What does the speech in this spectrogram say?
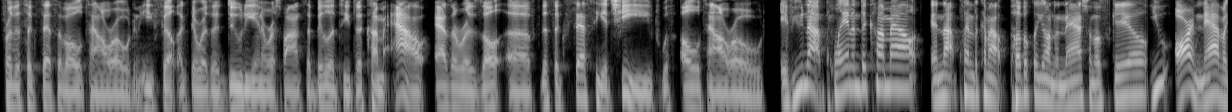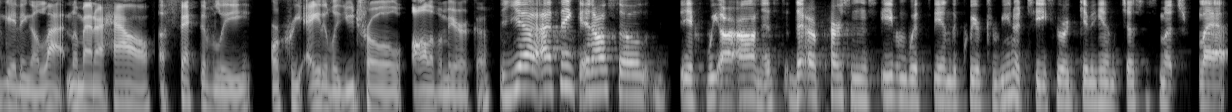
for the success of Old Town Road. And he felt like there was a duty and a responsibility to come out as a result of the success he achieved with Old Town Road. If you're not planning to come out and not planning to come out publicly on a national scale, you are navigating a lot, no matter how effectively or creatively you troll all of America. Yeah, I think, and also, if we are honest, there are persons even within the queer community who are giving him just as much flat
